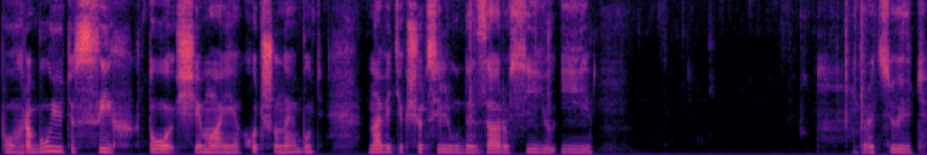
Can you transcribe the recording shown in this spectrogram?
пограбують усіх, хто ще має хоч що-небудь, навіть якщо ці люди за Росію і працюють,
